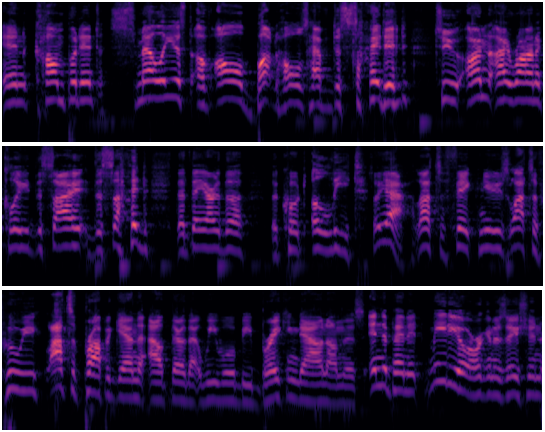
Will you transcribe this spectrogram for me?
incompetent, smelliest of all buttholes have decided to unironically decide decide that they are the the quote elite. So yeah, lots of fake news, lots of hooey, lots of propaganda out there that we will be breaking down on this independent media organization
